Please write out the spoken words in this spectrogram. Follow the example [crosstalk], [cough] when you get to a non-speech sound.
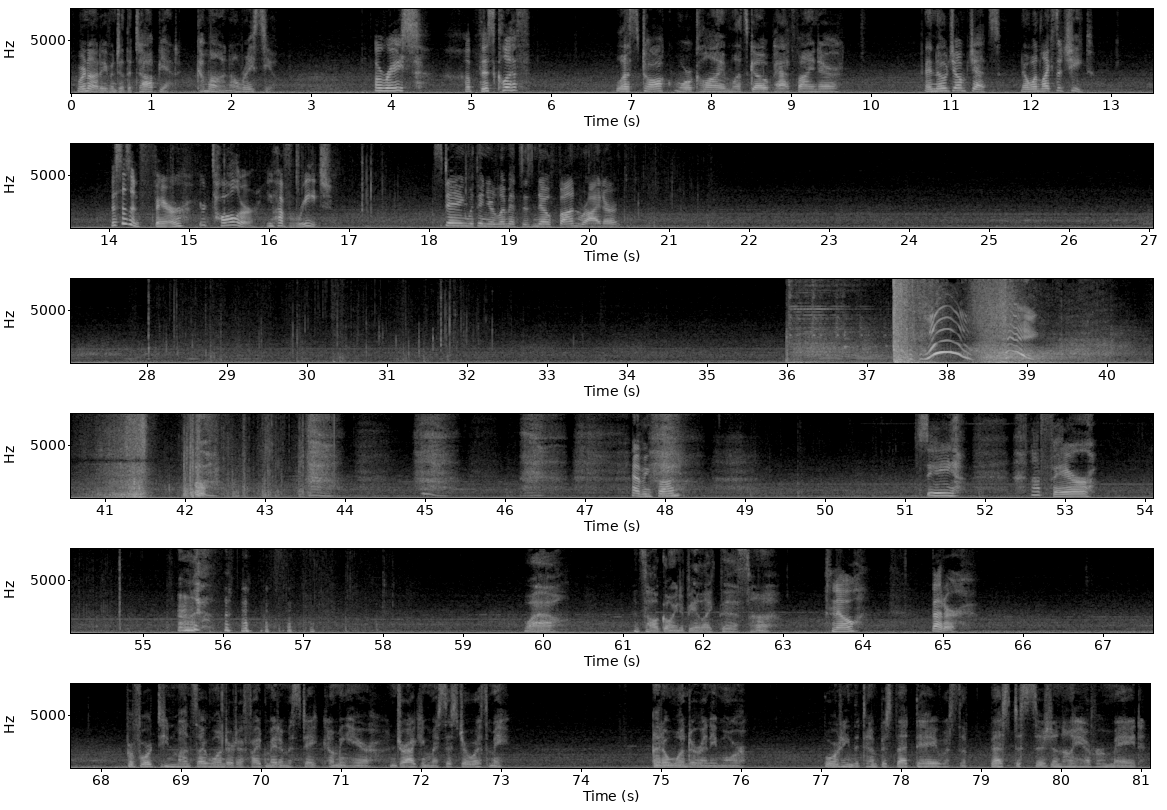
We're not even to the top yet. Come on, I'll race you. A race? Up this cliff? Less talk, more climb. Let's go, Pathfinder. And no jump jets. No one likes a cheat. This isn't fair. You're taller. You have reach. Staying within your limits is no fun, Ryder. Woo! Hey! Having fun? See? Not fair. Wow. It's all going to be like this, huh? No. Better. For 14 months, I wondered if I'd made a mistake coming here and dragging my sister with me. I don't wonder anymore. Boarding the Tempest that day was the best decision I ever made.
